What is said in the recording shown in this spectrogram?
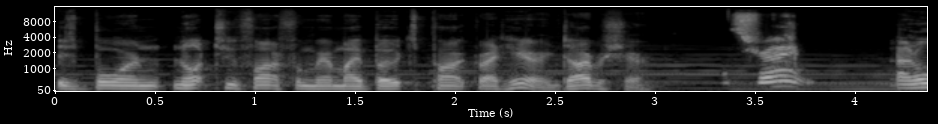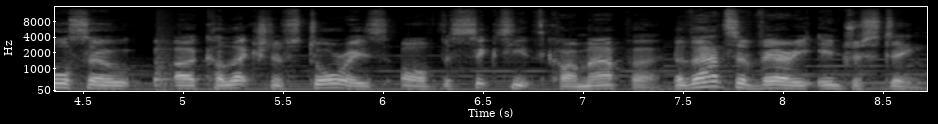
is born not too far from where my boat's parked right here in Derbyshire. That's right and also a collection of stories of the 16th Karmapa. Now, that's a very interesting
